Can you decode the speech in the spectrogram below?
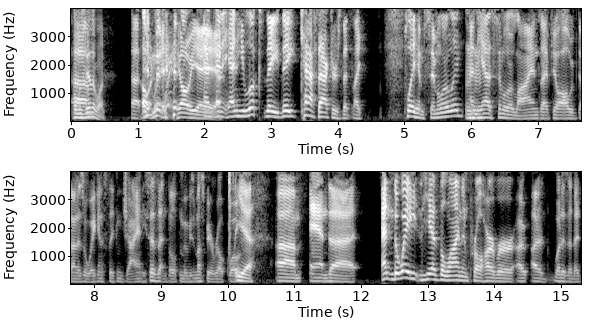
What was the Um, other one? uh, Oh, Midway. Oh, yeah, yeah, and, yeah. And, and he looks. They they cast actors that like play him similarly, and he has similar lines. I feel all we've done is awaken a sleeping giant. He says that in both movies. It must be a real quote. Yeah. Um. And uh. And the way he has the line in Pearl Harbor, a, a, what is it? A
